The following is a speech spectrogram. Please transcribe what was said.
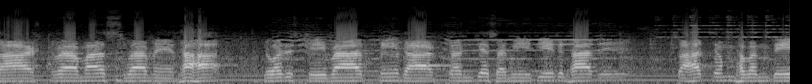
राष्ट्रमस्वमेधः च समीचे सहत्वम् भवन्ति।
